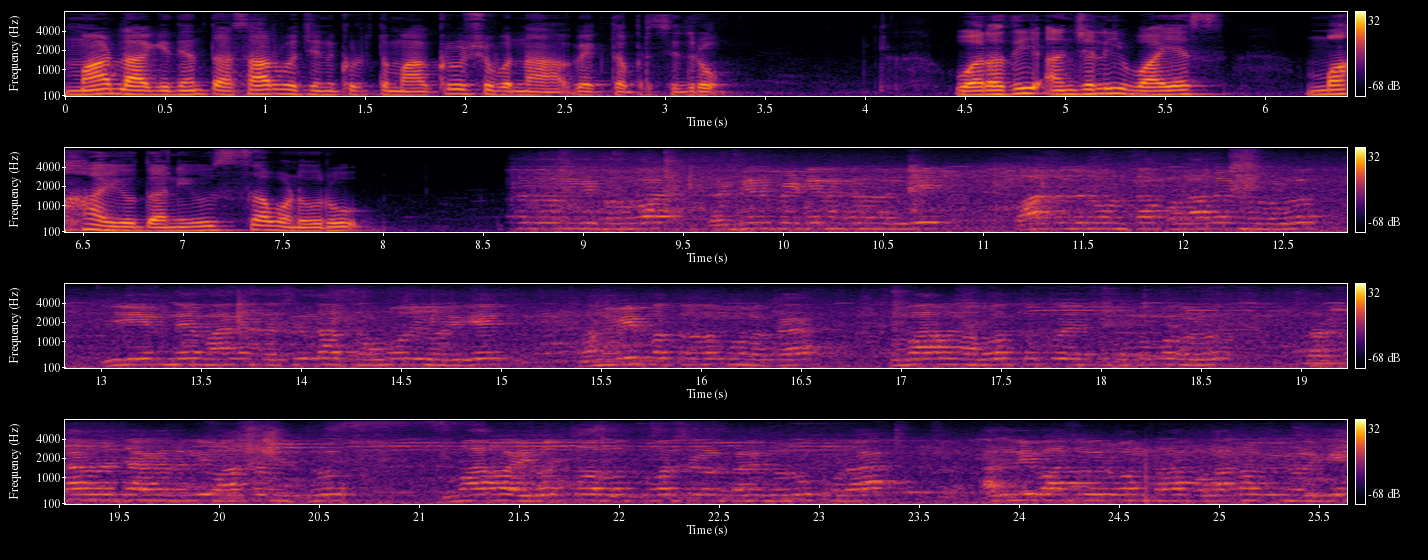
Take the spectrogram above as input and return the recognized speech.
ಮಾಡಲಾಗಿದೆ ಅಂತ ಸಾರ್ವಜನಿಕರು ತಮ್ಮ ಆಕ್ರೋಶವನ್ನು ವ್ಯಕ್ತಪಡಿಸಿದರು. ವರದಿ ಅಂಜಲಿ ವಾಯಸ್ ಮಹಾಯುಧ ನ್ಯೂಸ್ ಸವಣೂರು. ಗಂಡೀರಪೇಟೆ ನಗರದಲ್ಲಿ ವಾಸವಿರುವಂತಹ ಫಲಾನುಭವಿಗಳು ಈ ಹಿಂದೆ ಮಾನ್ಯ ತಹಸೀಲ್ದಾರ್ ಸವಣೂರು ಮನವಿ ಪತ್ರದ ಮೂಲಕ ಸುಮಾರು ನಲವತ್ತಕ್ಕೂ ಹೆಚ್ಚು ಕುಟುಂಬಗಳು ಸರ್ಕಾರದ ಜಾಗದಲ್ಲಿ ವಾಸವಿದ್ದು, ಸುಮಾರು ಐವತ್ತು ಅರವತ್ತು ವರ್ಷಗಳು ಕಳೆದರೂ ಕೂಡ ಅಲ್ಲಿ ವಾಸವಿರುವಂತಹ ಫಲಾನುಭವಿಗಳಿಗೆ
